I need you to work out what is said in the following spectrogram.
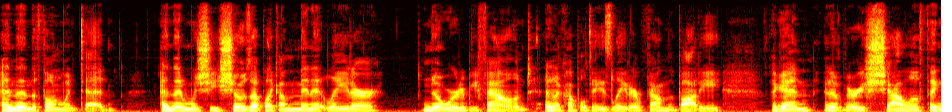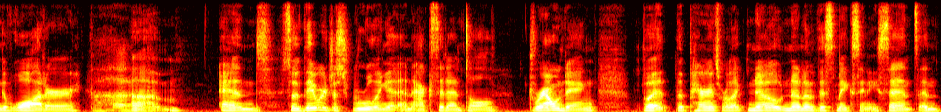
and then the phone went dead. And then when she shows up like a minute later, nowhere to be found. And a couple days later, found the body again in a very shallow thing of water. Um, and so they were just ruling it an accidental drowning. But the parents were like, no, none of this makes any sense. And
